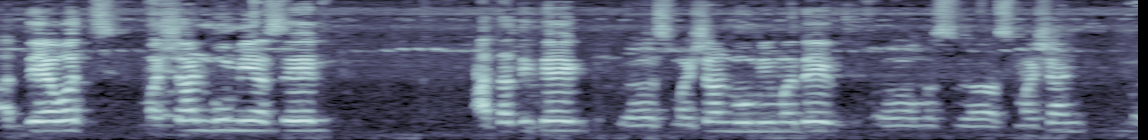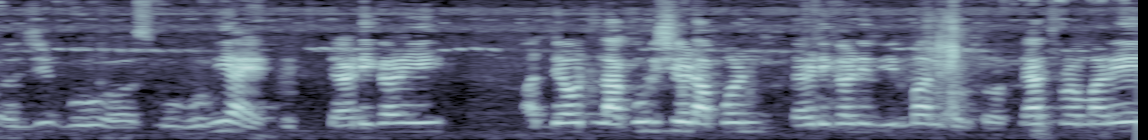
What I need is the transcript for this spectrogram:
अद्ययावत स्मशानभूमी असेल आता तिथे स्मशानभूमीमध्ये स्मशान जी भू- भूमी आहे त्या ठिकाणी अद्ययावत लाकूड शेड आपण त्या ठिकाणी निर्माण करतो. त्याचप्रमाणे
